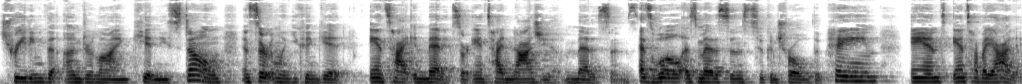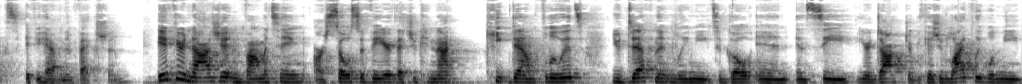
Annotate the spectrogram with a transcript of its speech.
treating the underlying kidney stone. And certainly you can get antiemetics or anti-nausea medicines, as well as medicines to control the pain and antibiotics if you have an infection. If your nausea and vomiting are so severe that you cannot keep down fluids, you definitely need to go in and see your doctor because you likely will need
